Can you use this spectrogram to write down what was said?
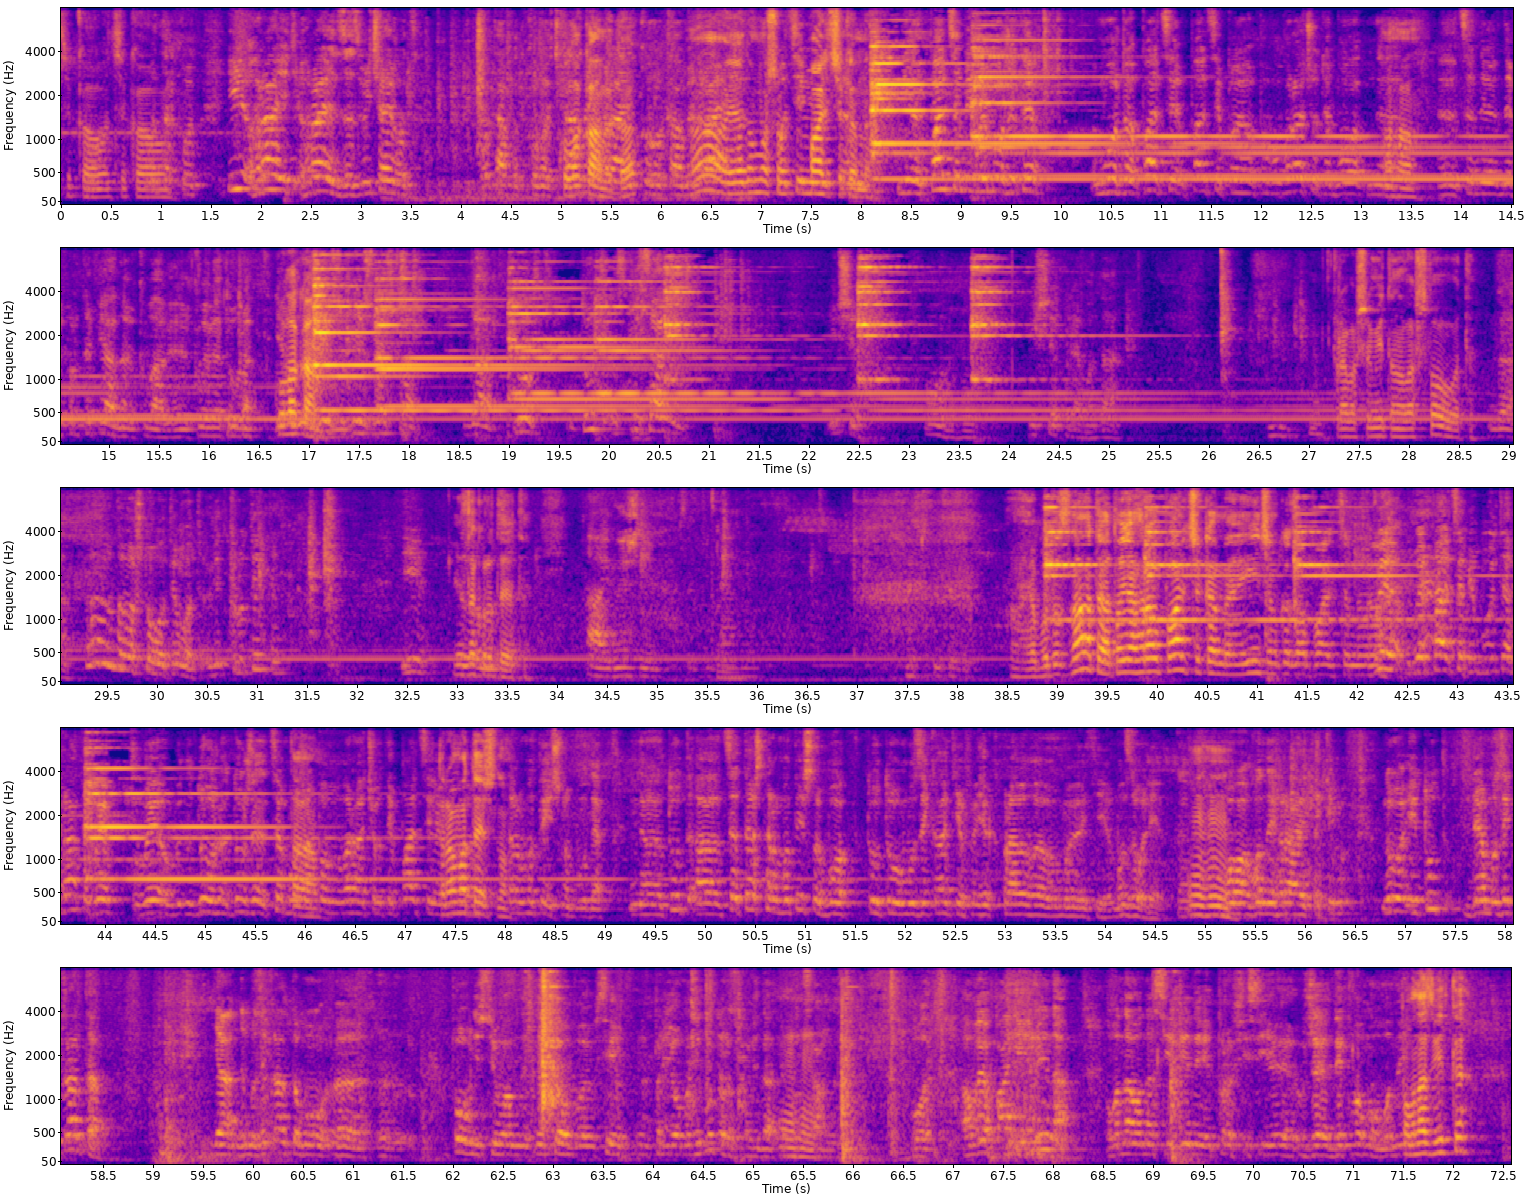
Цікаво, цікаво. Отак от. І грають, грають зазвичай от, отак от кулачками. Кулаками, грають, так? Кулаками, А, грають. я думав, що Оцими пальчиками. Ні, пальцями ви можете, можна пальці, пальці по- поворачувати, бо е, Ага. е, це не, не фортепіано клаві- клавіатура. І Кулаками. вона Більш, більш легка. Да. Ну, тут спеціально. І ще. Треба ще вміти налаштовувати Да. Треба налаштовувати, от, відкрутити і, і закрутити. А, і нижні. А, Я буду знати, а то я грав пальчиками, іншим казав пальцями. Ви, ви пальцями будете грати, ви, ви дуже, дуже це можна Так. поворачувати пальці. Травматично. Травматично буде. Е, Тут а, це теж травматично, бо тут у музикантів, як правило, м- ті, мозолі. Бо вони грають таким. Ну і тут для музиканта, я не музикант, тому е, е, повністю вам не цього всі прийоми не буду розповідати. так От. Але пані Ірина, вона у нас єдиний професій вже дипломований. То вона звідки?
